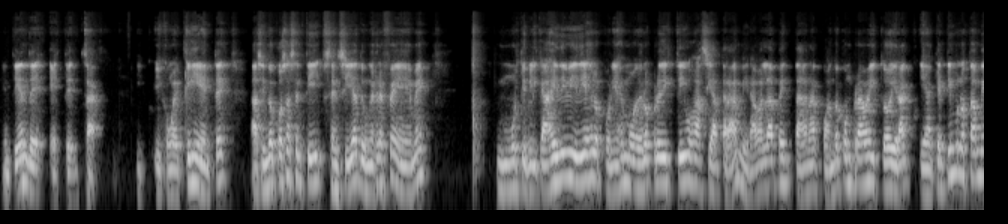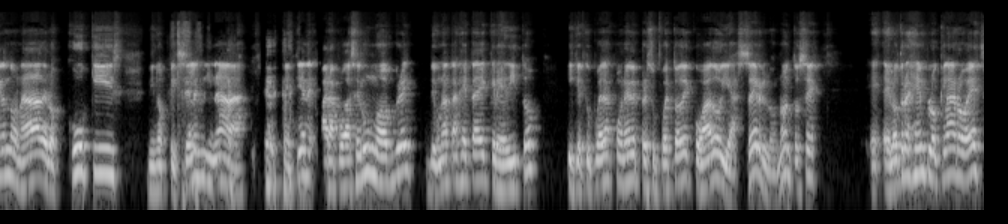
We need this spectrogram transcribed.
¿entiendes? Este, o sea, y, y, con el cliente, haciendo cosas sencillas de un RFM multiplicabas y dividías y los ponías en modelos predictivos hacia atrás, mirabas las ventanas, cuando comprabas y todo, y, era, y en aquel tiempo no estaban mirando nada de los cookies, ni los píxeles, ni nada, ¿entiendes? Para poder hacer un upgrade de una tarjeta de crédito y que tú puedas poner el presupuesto adecuado y hacerlo, ¿no? Entonces, e, el otro ejemplo claro es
